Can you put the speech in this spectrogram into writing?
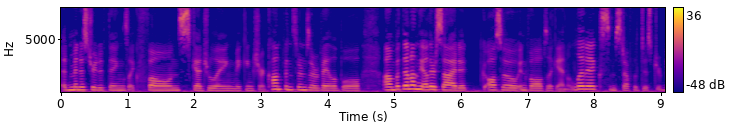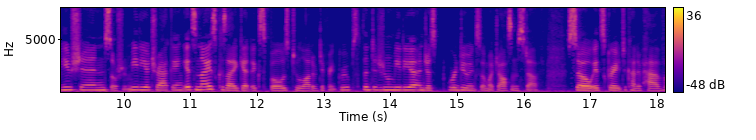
administrative things like phones, scheduling, making sure conference rooms are available. Um, but then on the other side, it also involves like analytics, some stuff with distribution, social media tracking. It's nice because I get exposed to a lot of different groups within digital media, and just we're doing so much awesome stuff. So it's great to kind of have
